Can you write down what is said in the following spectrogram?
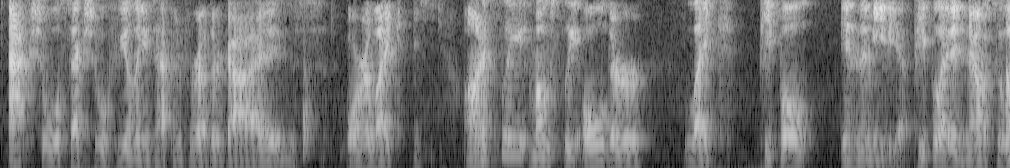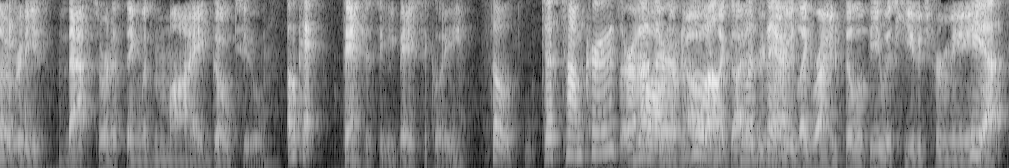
actual sexual feelings happen for other guys, or like honestly, mostly older like people in the media, people I didn't know, celebrities. That sort of thing was my go-to okay fantasy, basically. so just tom cruise or No, other no, no. who oh else my god, everybody there like Ryan Phillippe was huge for me. yeah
